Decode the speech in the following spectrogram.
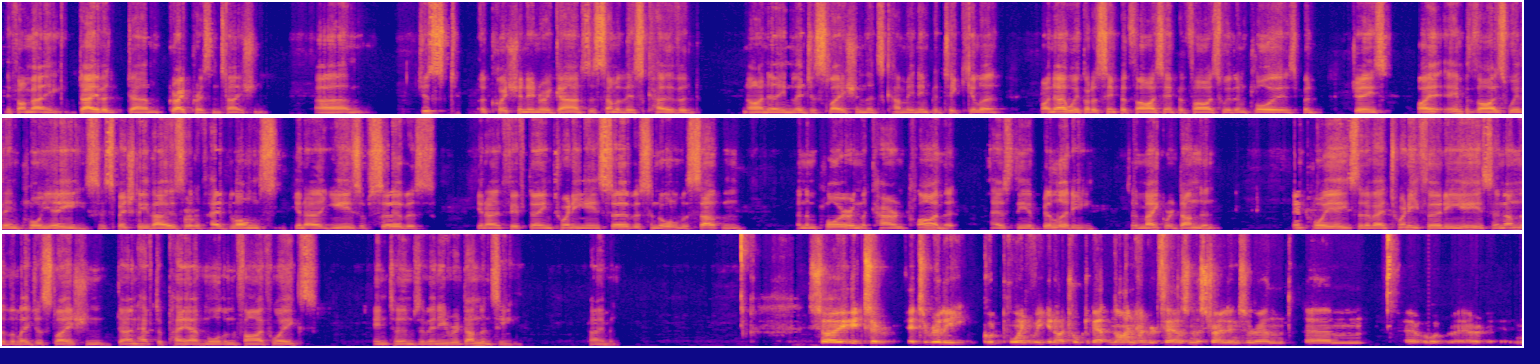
if I may, David. Um, great presentation. Um, just a question in regards to some of this COVID 19 legislation that's come in. In particular, I know we've got to sympathise, empathise with employers, but geez, I empathise with employees, especially those that have had long, you know, years of service, you know, 15, 20 years service, and all of a sudden, an employer in the current climate has the ability to make redundant employees that have had 20, 30 years and under the legislation don't have to pay out more than five weeks in terms of any redundancy payment. So it's a it's a really good point. We you know I talked about nine hundred thousand Australians around um, uh, or, uh,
